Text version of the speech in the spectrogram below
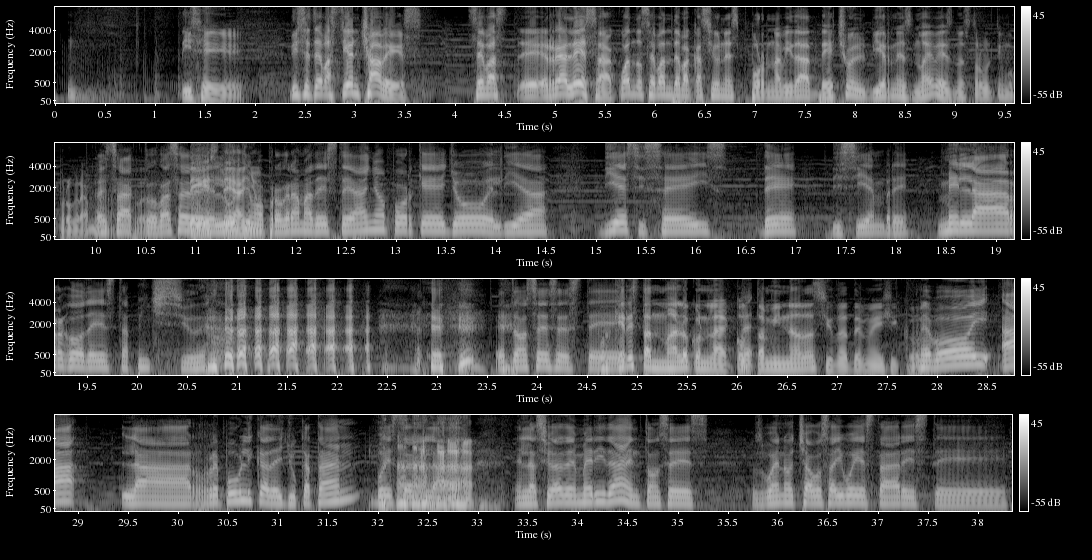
Dice, dice Sebastián Chávez. Sebas- eh, Realeza, ¿cuándo se van de vacaciones por Navidad? De hecho, el viernes 9 es nuestro último programa. Exacto, ¿verdad? va a ser De el este último año. programa de este año porque yo el día 16 de diciembre me largo de esta pinche ciudad. Entonces, este... ¿Por qué eres tan malo con la contaminada Ciudad de México? Me voy a la República de Yucatán. Voy a estar en la, en la ciudad de Mérida. Entonces, pues bueno, chavos, ahí voy a estar este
